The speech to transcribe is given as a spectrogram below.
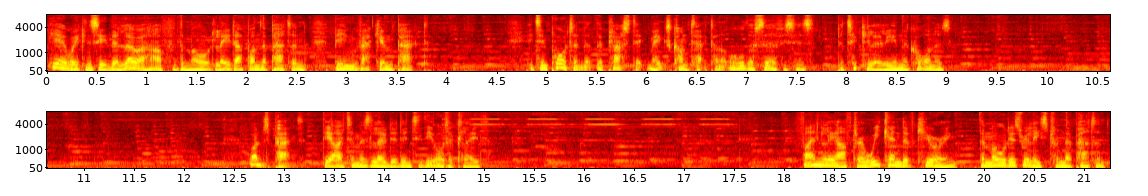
Here we can see the lower half of the mould laid up on the pattern being vacuum packed. It's important that the plastic makes contact on all the surfaces, particularly in the corners. Once packed, the item is loaded into the autoclave. Finally, after a weekend of curing, the mould is released from the pattern.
